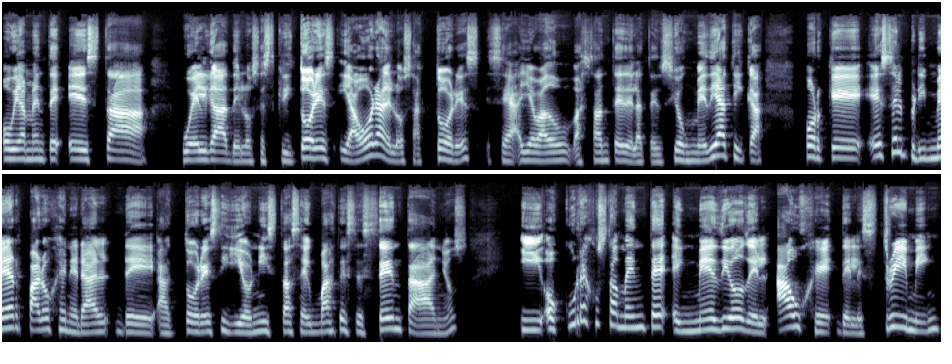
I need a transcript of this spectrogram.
obviamente esta huelga de los escritores y ahora de los actores se ha llevado bastante de la atención mediática porque es el primer paro general de actores y guionistas en más de 60 años y ocurre justamente en medio del auge del streaming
